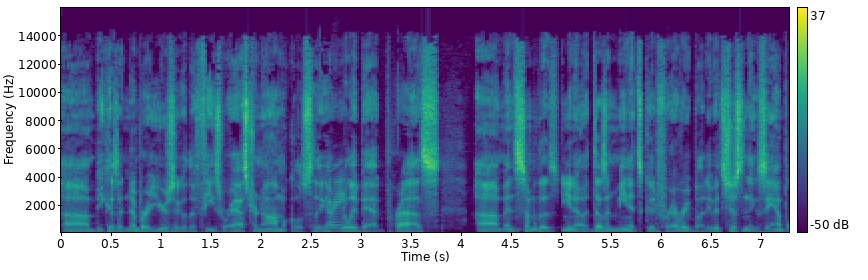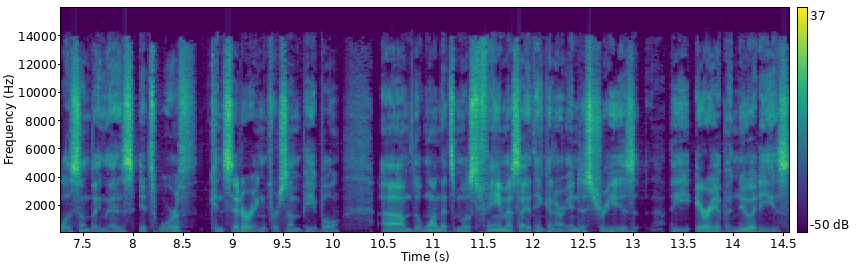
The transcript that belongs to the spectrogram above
um, because a number of years ago the fees were astronomical, so they got right. really bad press. Um, and some of those, you know, it doesn't mean it's good for everybody, but it's just an example of something that is it's worth considering for some people. Um, the one that's most famous, I think, in our industry is the area of annuities.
